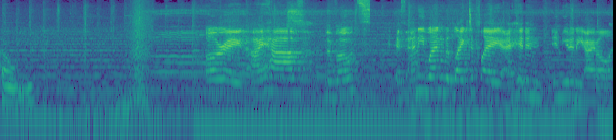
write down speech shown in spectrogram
tones. All right, I have the votes. If anyone would like to play a hidden immunity idol,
